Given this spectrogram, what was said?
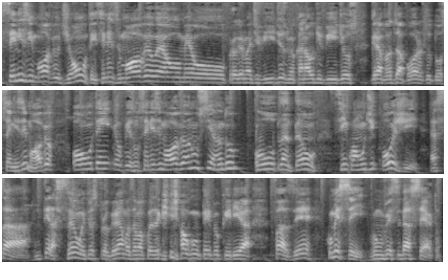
Cenis Imóvel de ontem, Cenis Imóvel é o meu programa de vídeos, meu canal de vídeos gravados a bordo do Cenis Imóvel. Ontem eu fiz um Cenis Imóvel anunciando o plantão 5 a 1 de hoje. Essa interação entre os programas é uma coisa que já há algum tempo eu queria fazer. Comecei, vamos ver se dá certo.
